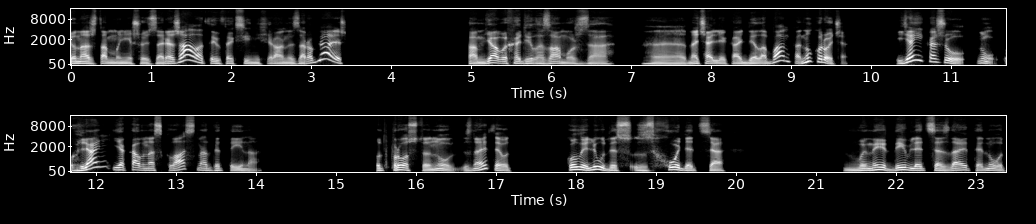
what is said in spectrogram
вона ж там мені щось заряджала, ти в таксі ніхіра не заробляєш. Там я виходила замуж за е, начальника відділу банка. Ну, коротше, я їй кажу: ну, глянь, яка в нас класна дитина. От просто, ну, знаєте, от коли люди сходяться, вони дивляться, знаєте, ну, от,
